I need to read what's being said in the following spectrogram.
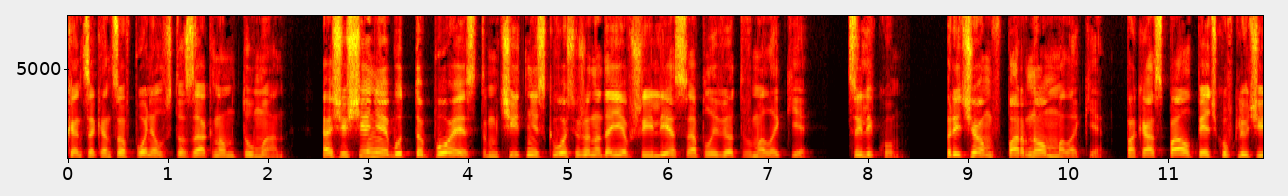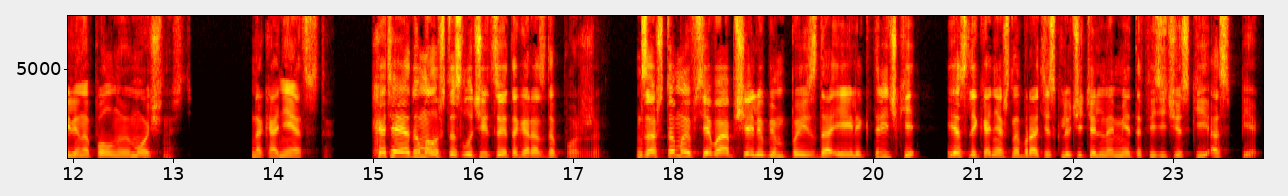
конце концов понял, что за окном туман. Ощущение, будто поезд мчит не сквозь уже надоевший лес, а плывет в молоке. Целиком. Причем в парном молоке. Пока спал, печку включили на полную мощность. Наконец-то. Хотя я думал, что случится это гораздо позже. За что мы все вообще любим поезда и электрички, если, конечно, брать исключительно метафизический аспект.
